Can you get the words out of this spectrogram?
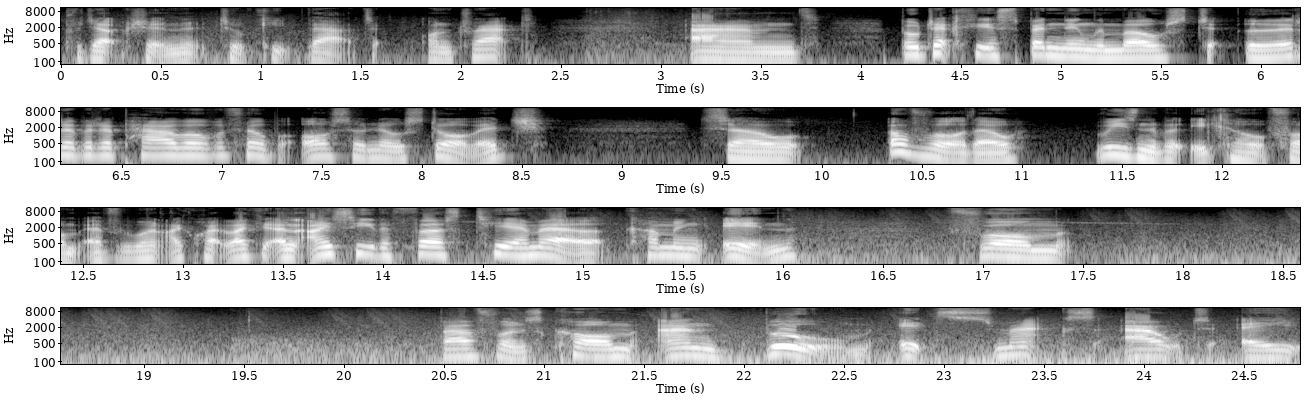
production to keep that on track. And Bodexi is spending the most, a little bit of power overflow, but also no storage. So, overall though, reasonable eco from everyone. I quite like it. And I see the first TML coming in from Balfron's com and boom, it smacks out a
